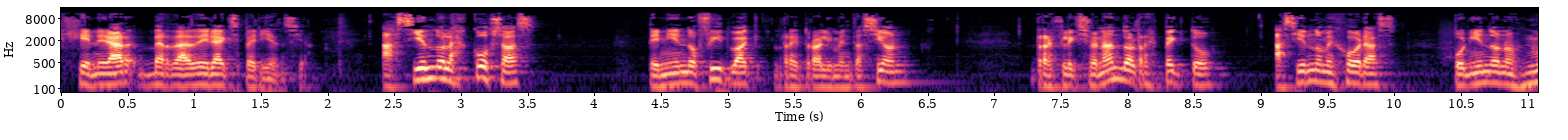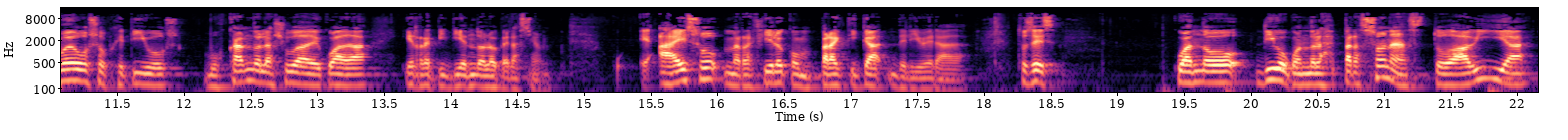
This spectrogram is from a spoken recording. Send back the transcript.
generar verdadera experiencia. Haciendo las cosas, teniendo feedback, retroalimentación, reflexionando al respecto, haciendo mejoras, poniéndonos nuevos objetivos, buscando la ayuda adecuada y repitiendo la operación. A eso me refiero con práctica deliberada. Entonces, cuando digo, cuando las personas todavía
